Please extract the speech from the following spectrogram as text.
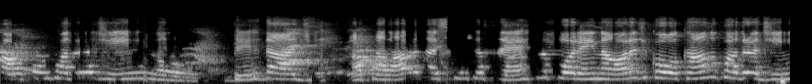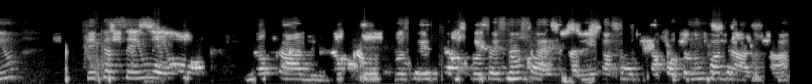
Falta um quadradinho. Verdade. A palavra está escrita certa, porém, na hora de colocar no quadradinho, fica sem o O. Não cabe. Vocês, estão- vocês estão certos. Ali está faltando um quadrado, tá?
